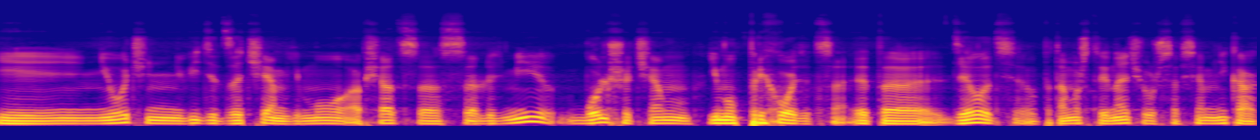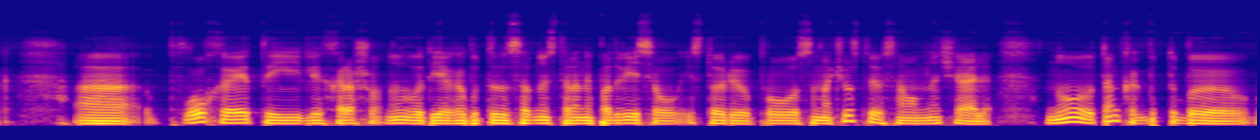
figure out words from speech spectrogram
и не очень видит, зачем ему общаться с людьми больше, чем ему приходится это делать, потому что иначе уж совсем никак. А плохо это или хорошо? Ну вот я как будто с одной стороны подвесил историю про самочувствие в самом начале, но там как будто бы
